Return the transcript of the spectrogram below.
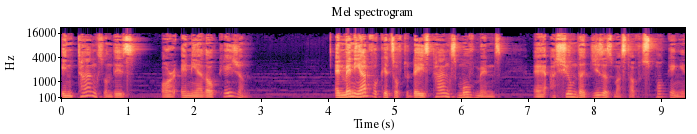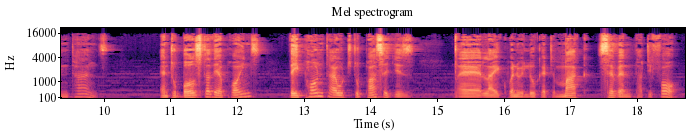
in tongues on this or any other occasion. And many advocates of today's tongues movements uh, assume that Jesus must have spoken in tongues. And to bolster their points, they point out to passages uh, like when we look at Mark 7:34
